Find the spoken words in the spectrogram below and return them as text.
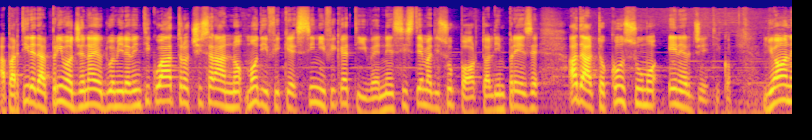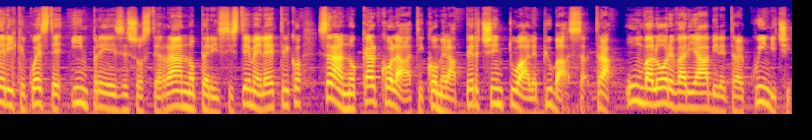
A partire dal 1 gennaio 2024 ci saranno modifiche significative nel sistema di supporto alle imprese ad alto consumo energetico. Gli oneri che queste imprese sosterranno per il sistema elettrico saranno calcolati come la percentuale più bassa tra un valore variabile tra il 15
